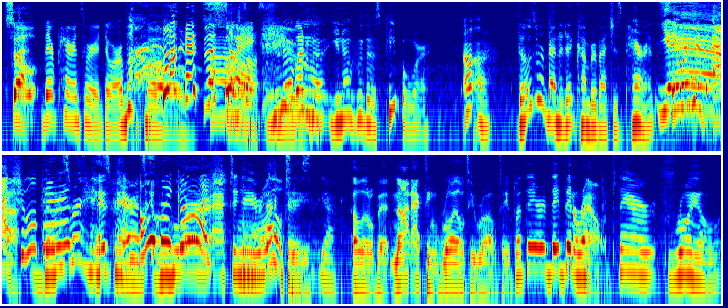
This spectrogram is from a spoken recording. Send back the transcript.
So But their parents were adorable. oh, This so way. you know cute. who the, you know who those people were? Uh uh Those were Benedict Cumberbatch's parents. yeah, They were his actual parents. Those were his, his parents, Oh my who are gosh. acting They're royalty, actors, yeah. a little bit, not acting royalty, royalty, but they're they've been around. They're royal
